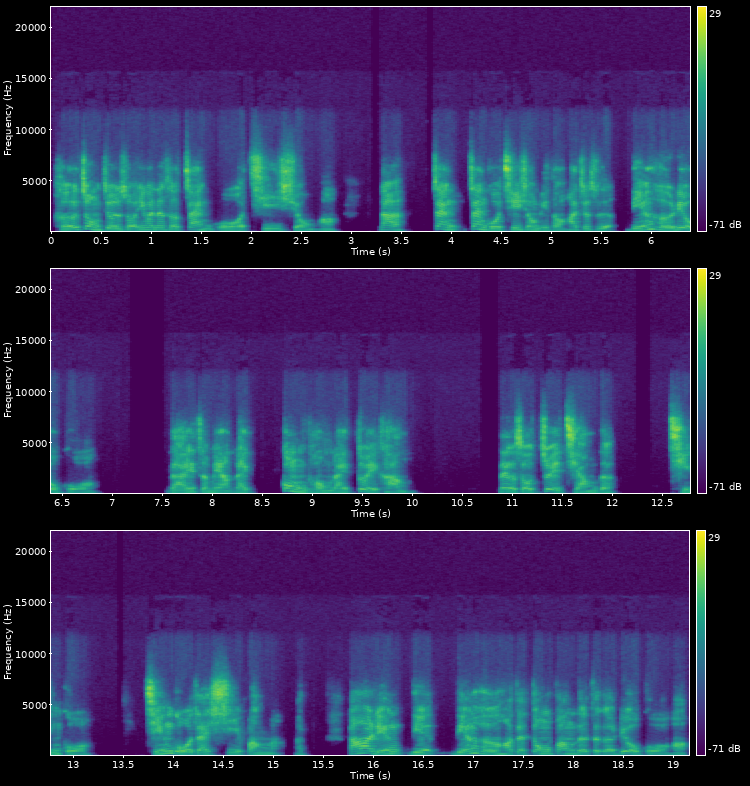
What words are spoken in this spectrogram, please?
合纵就是说，因为那时候战国七雄啊，那战战国七雄里头，他就是联合六国。来怎么样？来共同来对抗那个时候最强的秦国。秦国在西方嘛，啊，然后联联联合哈，在东方的这个六国哈，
